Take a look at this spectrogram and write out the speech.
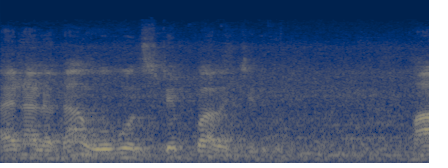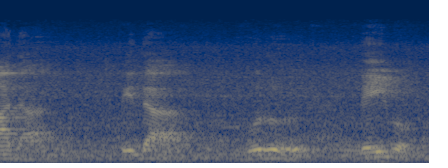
அதனால தான் ஒவ்வொரு ஸ்டெப்பாக வச்சிருக்கு. மாதா பிதா குரு தெய்வம்.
